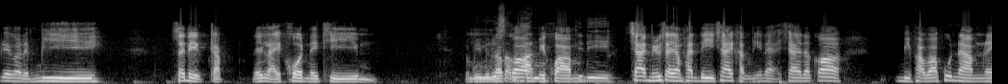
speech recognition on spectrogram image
เรียกว่าอะไรมีสนิทกับหลาย ๆ คนในทีม มีมนุษแล้วยสัมก็พันธ์มีความที่ดีใช่มีมนุษยสัมพันธ์ดีใช่คำนี้แหละใช่แล้วก็มีภาวะผู้นำใน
